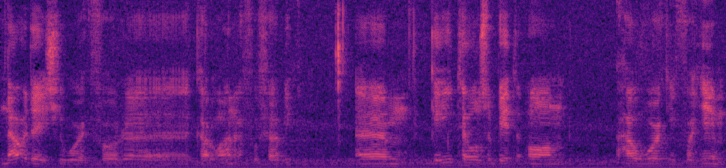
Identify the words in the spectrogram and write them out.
nowadays, you work for uh, Caruana, for Fabi. Um, can you tell us a bit on how working for him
